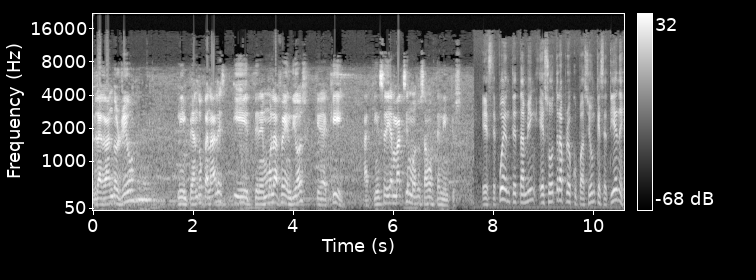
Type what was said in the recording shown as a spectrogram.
dragando el río, limpiando canales y tenemos la fe en Dios que de aquí a 15 días máximo esos aguas estén limpios. Este puente también es otra preocupación que se tiene,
